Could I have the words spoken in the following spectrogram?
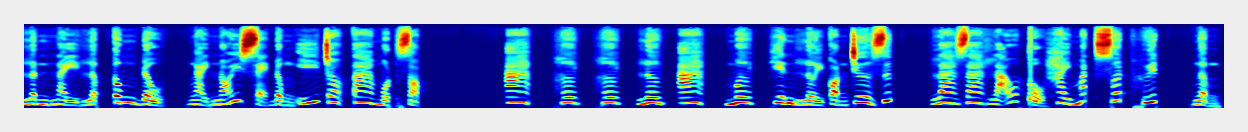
Lần này lập công đầu, ngài nói sẽ đồng ý cho ta một giọt. A, hơ, hơ, lơ, a, mơ, hiên lời còn chưa dứt. La ra lão tổ hai mắt xuất huyết, ngẩng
